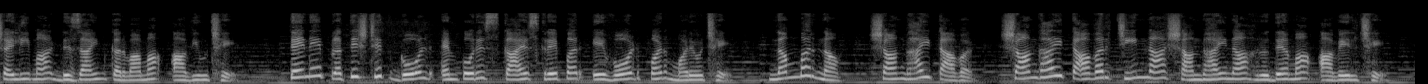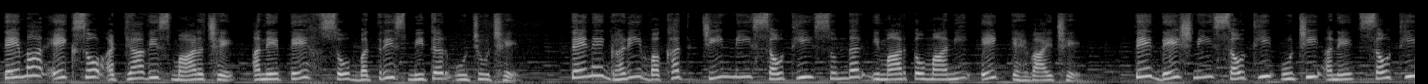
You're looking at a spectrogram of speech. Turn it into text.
શૈલીમાં ડિઝાઇન કરવામાં આવ્યું છે. તેને પ્રતિષ્ઠિત ગોલ્ડ એમ્પોરિસ સ્કાયસ્ક્રેપર એવોર્ડ પણ મળ્યો છે. નંબર નવ, શાંઘાઈ ટાવર. શાંઘાઈ ટાવર ચીનના શાંઘાઈના હૃદયમાં આવેલ છે. તેમાં એકસો અઠ્યાવીસ માળ છે અને તે સો બત્રીસ મીટર ઊંચું છે. તેને ઘણી વખત ચીનની સૌથી સુંદર ઇમારતોમાંની એક કહેવાય છે. તે દેશની સૌથી ઊંચી અને સૌથી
